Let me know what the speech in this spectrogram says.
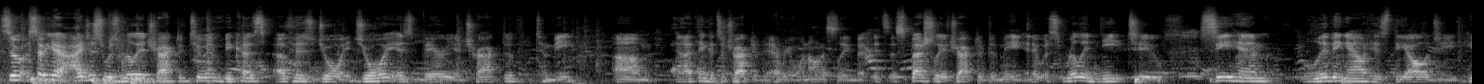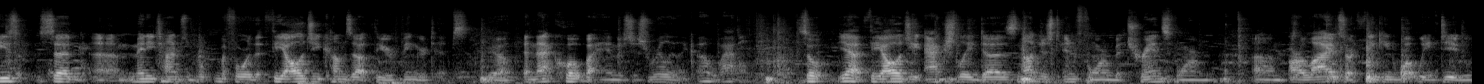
So so yeah, I just was really attracted to him because of his joy. Joy is very attractive to me. Um, and I think it's attractive to everyone, honestly, but it's especially attractive to me. And it was really neat to see him living out his theology. He's said um, many times b- before that theology comes out through your fingertips. Yeah. And that quote by him is just really like, oh wow. So yeah, theology actually does not just inform but transform um, our lives, our thinking, what we do,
